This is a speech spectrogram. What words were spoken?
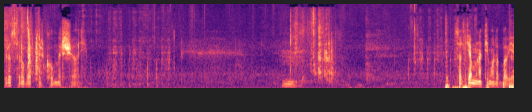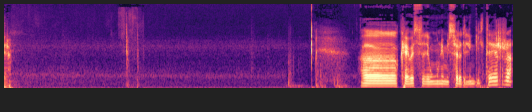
Però sono partner commerciali. Mm. Saltiamo un attimo alla Baviera. Uh, ok, questo è un emissario dell'Inghilterra.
